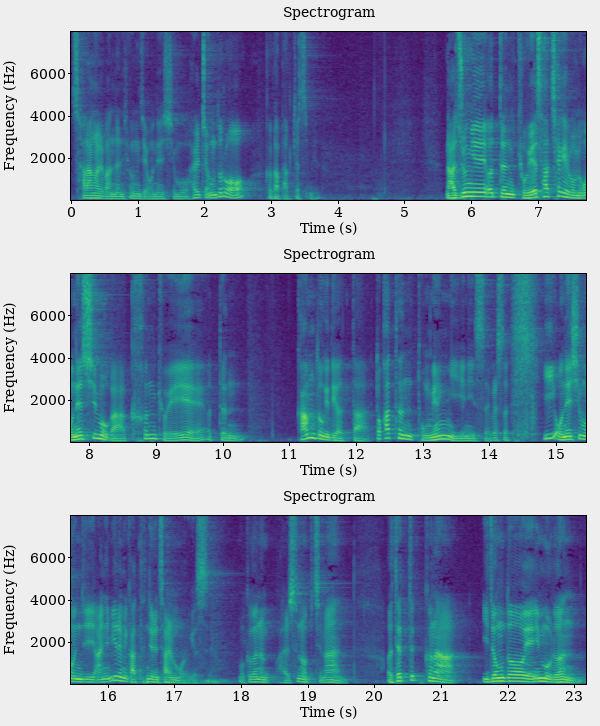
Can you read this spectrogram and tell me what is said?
사랑을 받는 형제 오네시모 할 정도로 그가 바뀌었습니다. 나중에 어떤 교회 사책에 보면 오네시모가 큰 교회의 어떤 감독이 되었다. 똑같은 동명이인이 있어요. 그래서 이 오네시몬지 아니면 이름이 같은지는 잘 모르겠어요. 뭐 그거는 알 수는 없지만 어쨌거나 이 정도의 인물은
